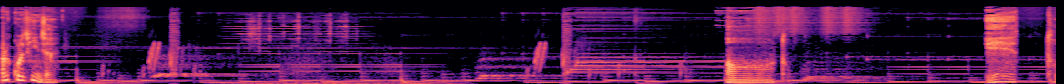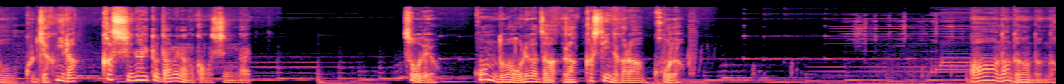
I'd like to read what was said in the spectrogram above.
あれ？これでいいんじゃない？あーと。えー、っと、これ逆に落下しないとダメなのかもしんない。そうだよ。今度は俺が落下していいんだから、こうだ。あー、なんだなんだなんだ。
